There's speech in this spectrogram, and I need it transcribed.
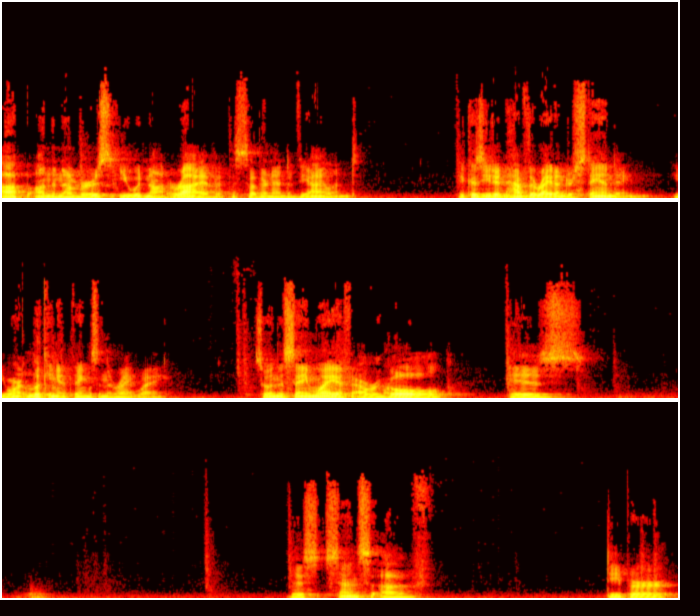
up on the numbers, you would not arrive at the southern end of the island because you didn't have the right understanding. You weren't looking at things in the right way. So, in the same way, if our goal is this sense of deeper,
